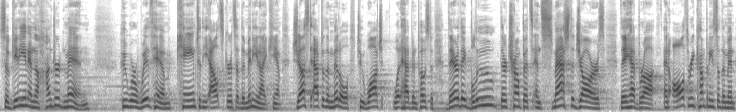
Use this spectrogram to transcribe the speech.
So Gideon and the hundred men who were with him came to the outskirts of the Midianite camp just after the middle to watch what had been posted. There they blew their trumpets and smashed the jars they had brought. And all three companies of the men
